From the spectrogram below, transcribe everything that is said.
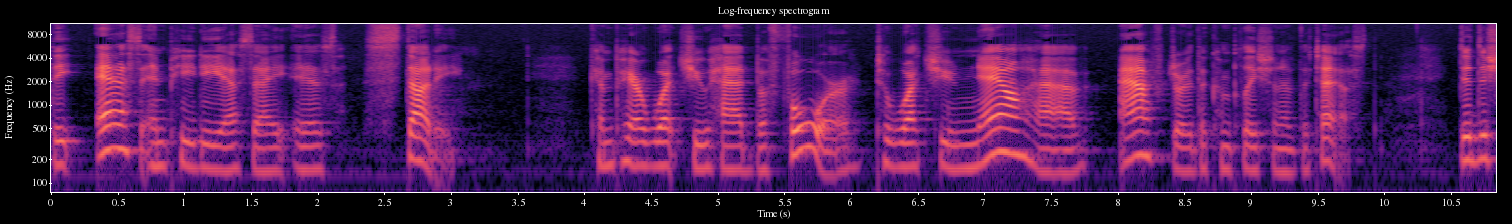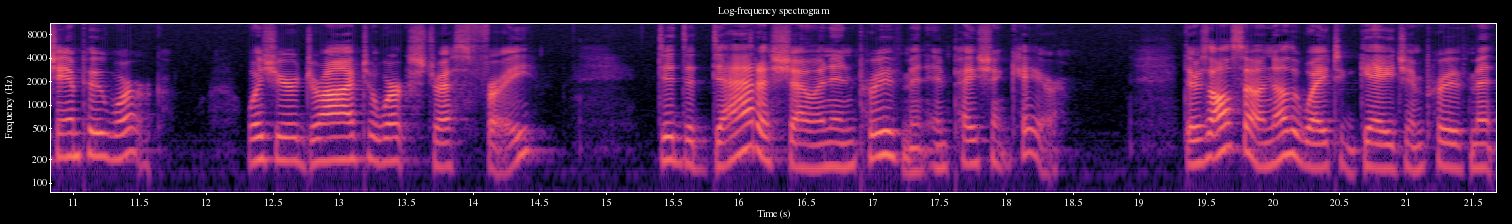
The S in PDSA is study. Compare what you had before to what you now have after the completion of the test. Did the shampoo work? Was your drive to work stress free? Did the data show an improvement in patient care? There's also another way to gauge improvement,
